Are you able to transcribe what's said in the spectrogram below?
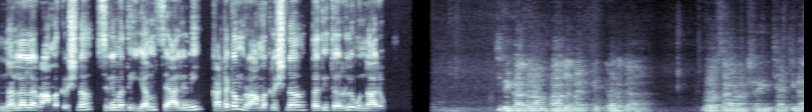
నల్లల రామకృష్ణ శ్రీమతి ఎం శాలిని కటకం రామకృష్ణ తదితరులు ఉన్నారు. శ్రీకాకుళం పార్లమెంట్ నియోజకవర్గ గో సంరక్షణ ఇన్ఛార్జిగా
